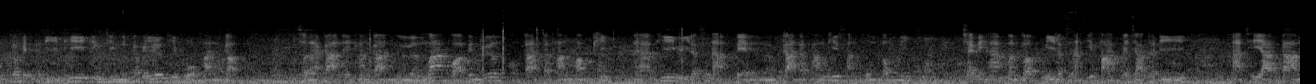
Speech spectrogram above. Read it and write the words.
มันก็เป็นคดีที่จริง ๆ มันก็เป็นเรื่องที่ผัวพันกับสถานการณ์ในทางการเมืองมากกว่าเป็นเรื่องของการกระทำความผิดนะฮะที่มีลักษณะเป็นการกระทำที่สังคมตำหนิใช่ไหมฮะมันก็มีลักษณะที่ต่างไปจากคดี อาชญากรรม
